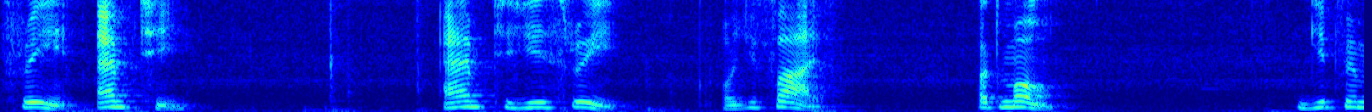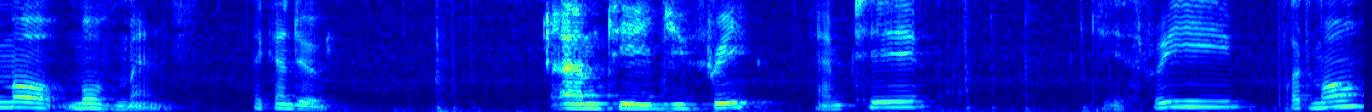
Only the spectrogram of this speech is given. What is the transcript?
3, empty. Empty G3 or G5. What more? Give me more movements I can do. Empty G3. Empty G3. What more?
